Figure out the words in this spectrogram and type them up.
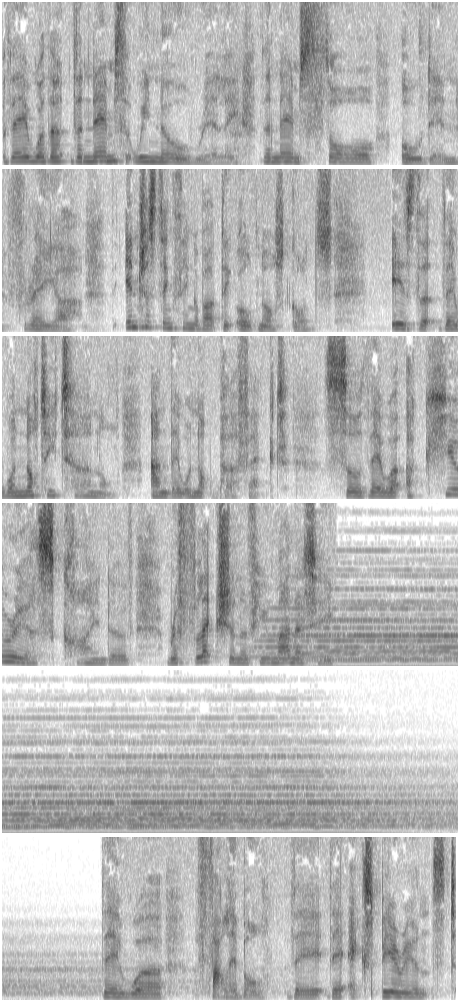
they were the, the names that we know really. The names Thor Odin Freya. The interesting thing about the old Norse gods is that they were not eternal and they were not perfect. So they were a curious kind of reflection of humanity they were fallible. They, they experienced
